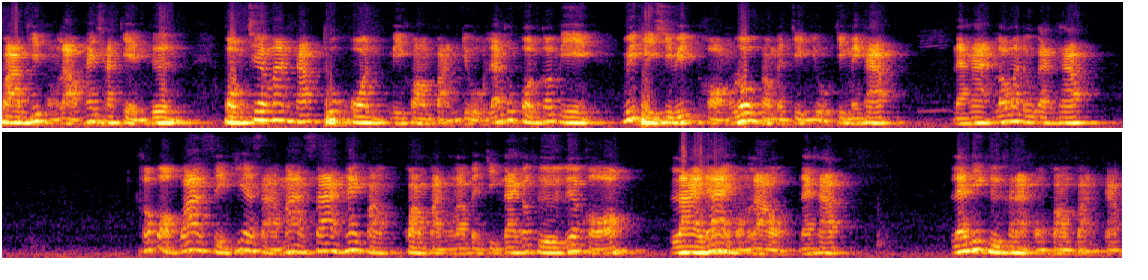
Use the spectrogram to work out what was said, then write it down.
ความคิดของเราให้ชัดเจนขึ้น ผมเชื่อมั่นครับ ทุกคนมีความฝันอยู่ และทุกคนก็มีวิถีชีวิตของโลกความเป็นจริงอยู่จริงไหมครับนะฮะเรามาดูกันครับเขาบอกว่าสิ่งที่จะสามารถสร้างให้ความความฝันของเราเป็นจริงได้ก็คือเรื่องของรายได้ของเรานะครับ และนี่คือขนาดของความฝันครับ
